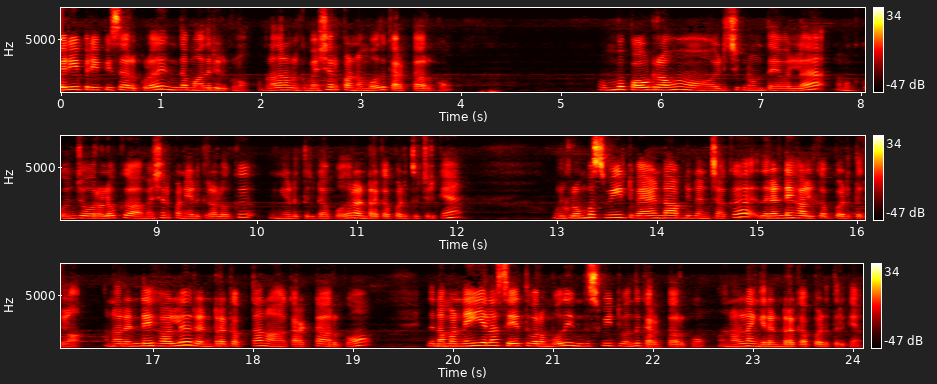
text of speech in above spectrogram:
பெரிய பெரிய பீஸாக இருக்கக்கூடாது. இந்த மாதிரி இருக்கணும். அப்படின்னா தான் நம்மளுக்கு மெஷர் பண்ணும்போது கரெக்டாக இருக்கும். ரொம்ப பவுட்ராகவும் இடிச்சுக்கணும்னு தேவையில்ல. நமக்கு கொஞ்சம் ஓரளவுக்கு மெஷர் பண்ணி எடுக்கிற அளவுக்கு நீங்கள் எடுத்துக்கிட்டால் போதும். ரெண்டரை கப் எடுத்து வச்சுருக்கேன். உங்களுக்கு ரொம்ப ஸ்வீட் வேண்டாம் அப்படின்னு நினச்சாக்க இது ரெண்டே கால் கப் எடுத்துக்கலாம். ஆனால் ரெண்டே கால் ரெண்டரை கப் தான் நான் கரெக்டாக இருக்கும். இது நம்ம நெய்யெல்லாம் சேர்த்து வரும்போது இந்த ஸ்வீட் வந்து கரெக்டாக இருக்கும். அதனால் நான் இங்கே ரெண்டரை கப் எடுத்திருக்கேன்.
